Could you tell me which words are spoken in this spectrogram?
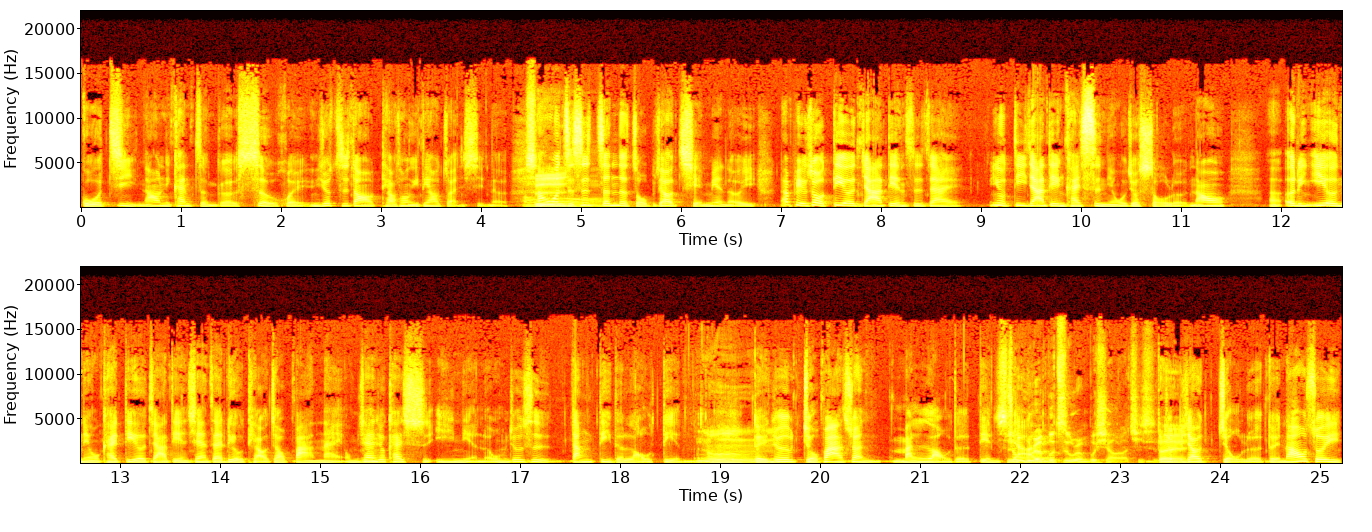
国际，然后你看整个社会，你就知道条通一定要转型了。然后我只是真的走比较前面而已。那比如说我第二家店是在，因为我第一家店开四年我就收了，然后。呃，二零一二年我开第二家店，现在在六条叫霸奈，我们现在就开十一年了，嗯、我们就是当地的老店了。嗯，对，就是酒吧算蛮老的店家，无人不知，无人不晓了。其实就比较久了，对。然后，所以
